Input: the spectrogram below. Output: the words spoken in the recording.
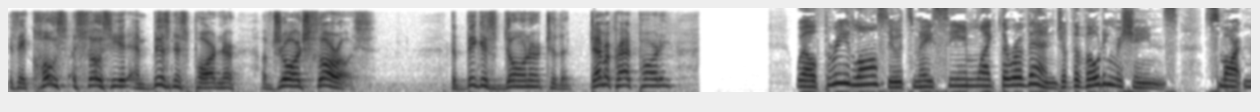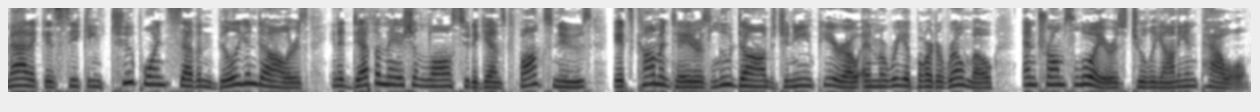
is a close associate and business partner of George Soros, the biggest donor to the Democrat Party, well, three lawsuits may seem like the revenge of the voting machines. Smartmatic is seeking $2.7 billion in a defamation lawsuit against Fox News, its commentators Lou Dobbs, Jeanine Pirro, and Maria Bartiromo, and Trump's lawyers Giuliani and Powell.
